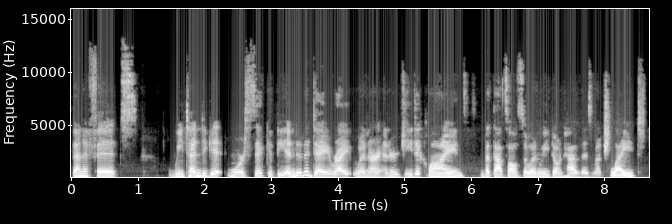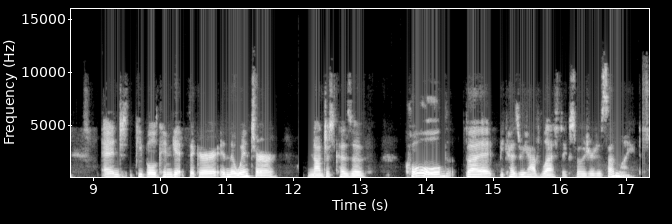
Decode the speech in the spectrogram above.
benefits. We tend to get more sick at the end of the day, right? When our energy declines, but that's also when we don't have as much light and people can get sicker in the winter, not just because of cold, but because we have less exposure to sunlight.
